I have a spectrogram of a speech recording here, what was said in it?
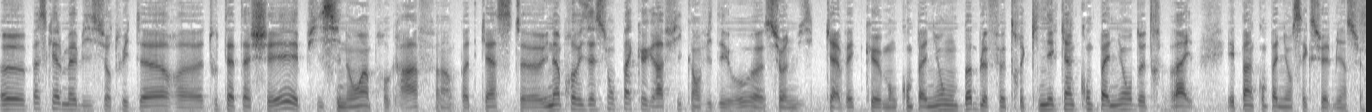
Euh, Pascal Mabi sur Twitter, euh, tout attaché, et puis sinon un prographe, un podcast, euh, une improvisation pas que graphique en vidéo euh, sur une musique avec euh, mon compagnon Bob Le Feutre, qui n'est qu'un compagnon de travail et pas un compagnon sexuel bien sûr.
